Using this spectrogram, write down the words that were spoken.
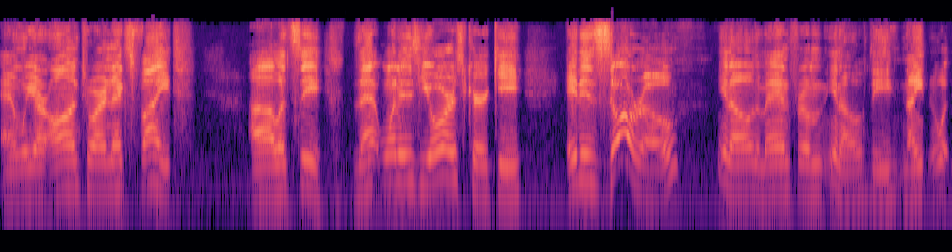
And we are on to our next fight. Uh, let's see. That one is yours, Kirky. It is Zorro, you know, the man from, you know, the ni- what,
